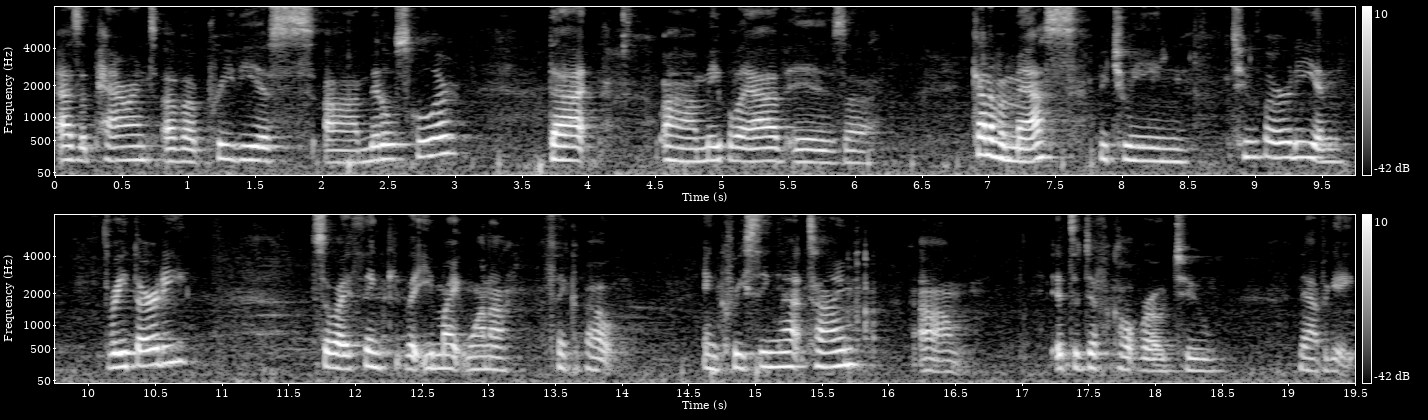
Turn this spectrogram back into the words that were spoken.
As a parent of a previous uh, middle schooler, that uh, Maple Ave is uh, kind of a mess between 2:30 and 3:30. So I think that you might want to think about increasing that time. Um, it's a difficult road to navigate.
